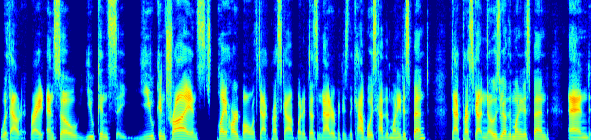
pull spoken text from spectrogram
without it right? And so you can say you can try and play hardball with Dak Prescott but it doesn't matter because the Cowboys have the money to spend. Dak Prescott knows you have the money to spend and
